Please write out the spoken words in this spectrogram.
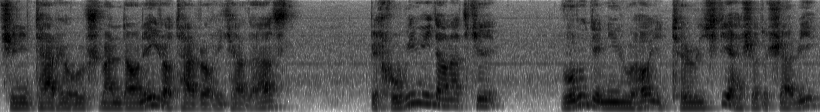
چنین طرح هوشمندانه ای را طراحی کرده است به خوبی می‌داند که ورود نیروهای تروریستی حشد و شبی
